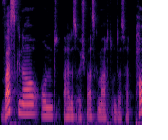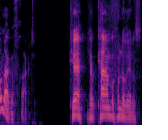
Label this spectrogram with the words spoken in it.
was genau und hat es euch Spaß gemacht? Und das hat Paula gefragt. Okay, ich habe keine Ahnung, wovon du redest.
